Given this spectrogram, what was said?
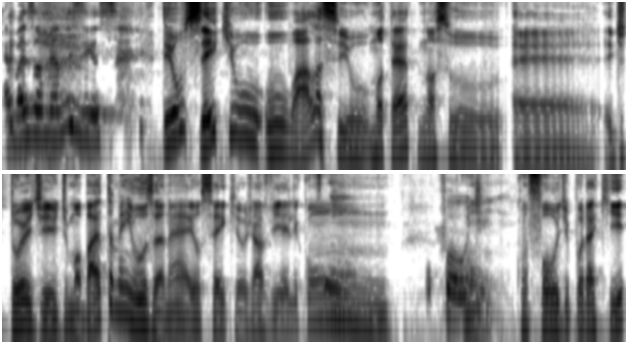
É mais ou menos isso. Eu sei que o, o Wallace, o Motet, nosso é, editor de, de mobile, também usa, né? Eu sei que eu já vi ele com. Sim, Fold. Com, com Fold por aqui.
